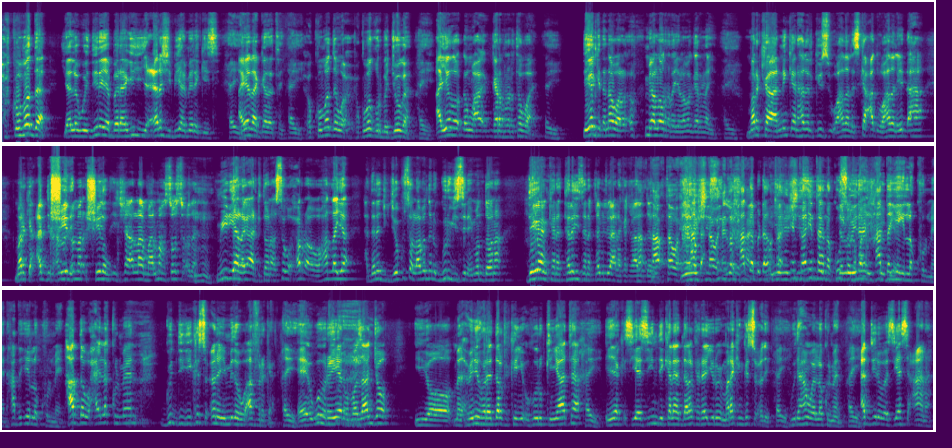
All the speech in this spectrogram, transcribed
xukuumadda yaa la weydiinaya baraagihii iyo ceelashii biyaha meela geysi Hay. ayadaa gadatay xukuumaddan waa xukuumad qurba jooga ayadoo dhan waa garab rarta waay deegaanka dhanaa waa meel loo raraya lama garanayo marka ninkan hadalkiisu waa hadal iska cad waa hadal ii dhaha marka cabdi maxamed cumar shidow. insha allah maalmaha soo socda miidiyaha laga arki doona isagoo xor ah oo hadlaya haddana jigjigo ku soo laaban doona gurigiisana iman doona deegaankana taladiisana qabiil wax la ka qaadan Ta- doona. ta- ta waxay- la kulmeen hadda yay la kulmeen. Hadda waxay la kulmeen guddigii ka soconayay midooda africa ee ugu horeeyeen obasanjo iyo madaxweynihii hore dalka kenya uhuru kenyatta iyo siyaasiyiintii kale dalalka reer yurub maraykan ka socday. Guud ahaan way la kulmeen. Hay. cabdile waa siyaasi caan ah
